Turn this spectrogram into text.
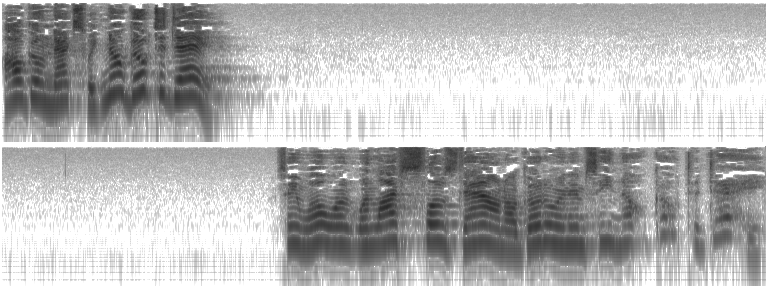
I'll go next week. No, go today. Saying, well, when, when life slows down, I'll go to an MC. No, go today.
